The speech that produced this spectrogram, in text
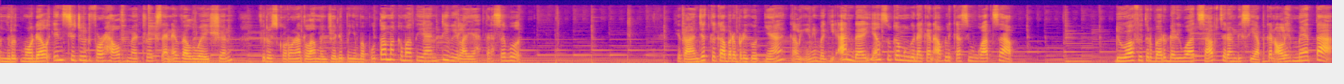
Menurut model Institute for Health Metrics and Evaluation, virus corona telah menjadi penyebab utama kematian di wilayah tersebut. Kita lanjut ke kabar berikutnya, kali ini bagi Anda yang suka menggunakan aplikasi WhatsApp. Dua fitur baru dari WhatsApp sedang disiapkan oleh Meta.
